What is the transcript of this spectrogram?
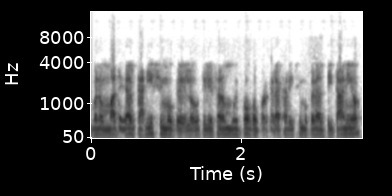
bueno, un material carísimo que lo utilizaron muy poco porque era carísimo, que era el titanio,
